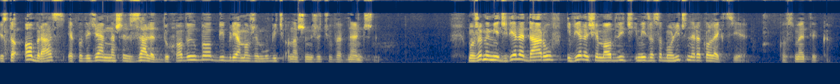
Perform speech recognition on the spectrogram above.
Jest to obraz, jak powiedziałem, naszych zalet duchowych, bo Biblia może mówić o naszym życiu wewnętrznym. Możemy mieć wiele darów i wiele się modlić i mieć za sobą liczne rekolekcje. Kosmetyka.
